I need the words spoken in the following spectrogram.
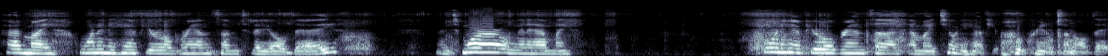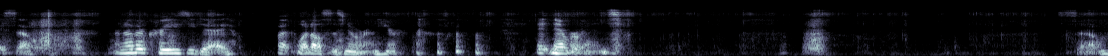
Had my one and a half year old grandson today all day. And tomorrow I'm going to have my four and a half year old grandson and my two and a half year old grandson all day. So another crazy day. But what else is new around here? it never ends. So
